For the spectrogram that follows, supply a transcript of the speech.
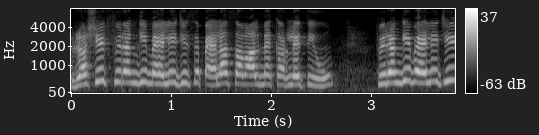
रशीद फिरंगी महली जी से पहला सवाल मैं कर लेती हूँ। फिरंगी महली जी,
